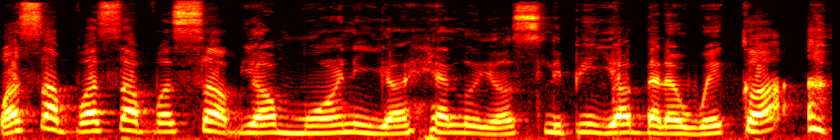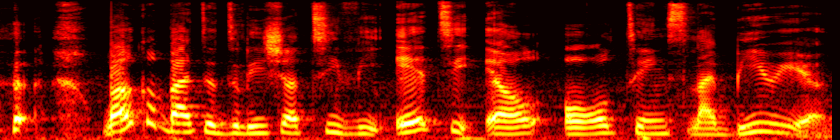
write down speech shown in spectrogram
What's up? What's up? What's up? Your morning, your hello, you're sleeping, you better wake up. Welcome back to De Licia TV, ATL, all things Liberia.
